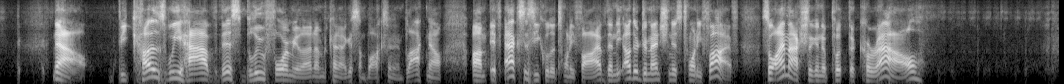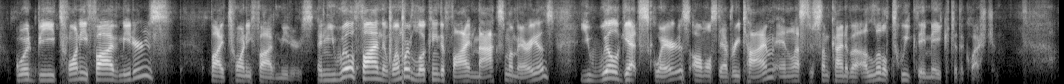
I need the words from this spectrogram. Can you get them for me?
Now, because we have this blue formula, and I'm kind of, I guess I'm boxing in black now, um, if x is equal to 25, then the other dimension is 25. So I'm actually going to put the corral would be 25 meters by 25 meters. And you will find that when we're looking to find maximum areas, you will get squares almost every time, unless there's some kind of a, a little tweak they make to the question.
